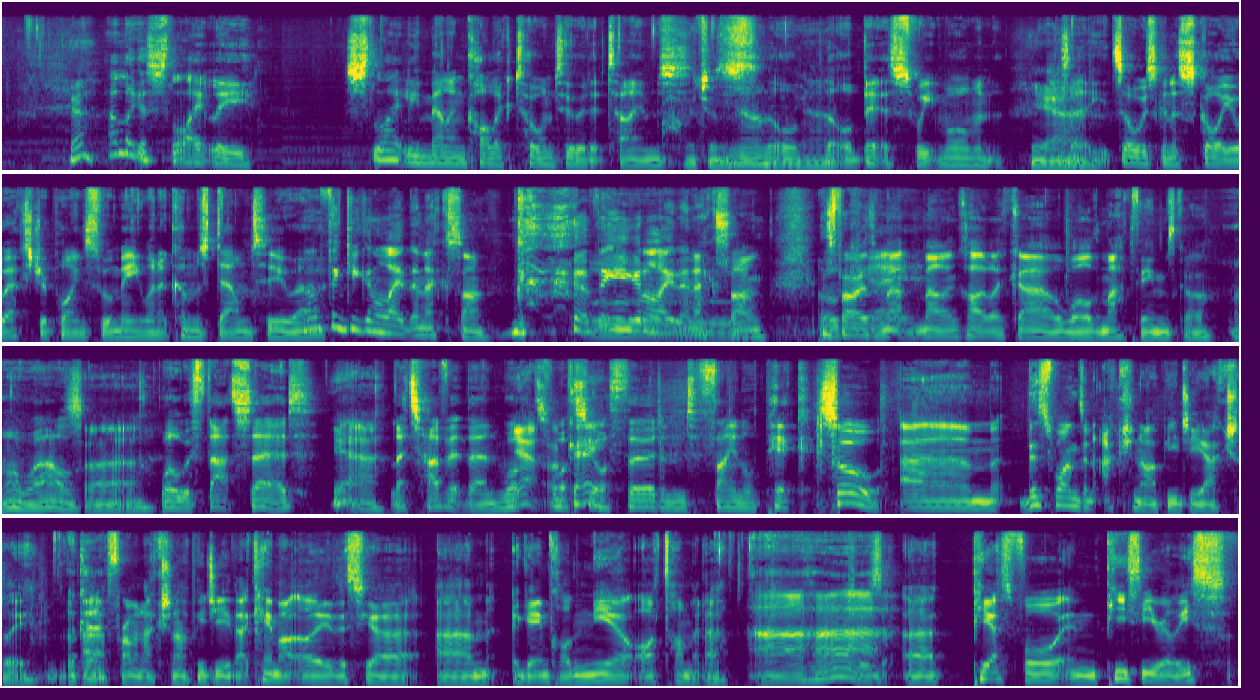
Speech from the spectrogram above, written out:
Yeah, had like a slightly slightly melancholic tone to it at times Which is- you know, a little yeah. little bittersweet moment Yeah. it's, uh, it's always going to score you extra points for me when it comes down to I uh, don't think you're gonna like the next song. I think you're gonna like the next song as far as Okay. me- melancholic uh, world map themes go. oh wow So uh, well with that said yeah. let's have it then what's, Yeah, what's your third and final pick So, um, this one's an action RPG actually, Okay. uh, from an action RPG that came out earlier this year. Um, a game called Nier Automata. aha a PS4 and PC release,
